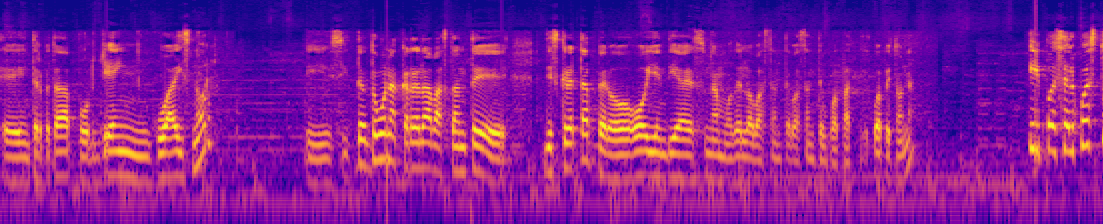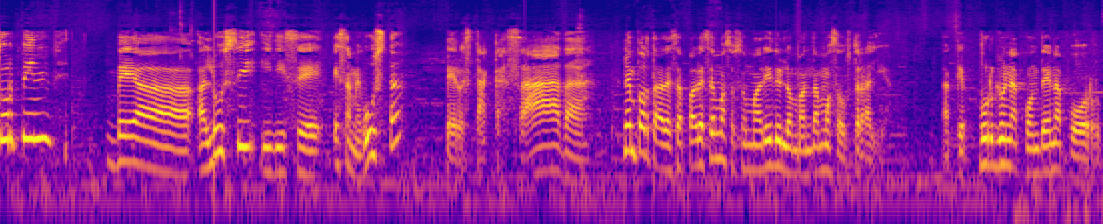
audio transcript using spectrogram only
eh, interpretada por Jane Weisnor. Y sí, tu- tuvo una carrera bastante discreta, pero hoy en día es una modelo bastante, bastante guapetona. Y pues el juez Turpin ve a, a Lucy y dice, esa me gusta, pero está casada. No importa, desaparecemos a su marido y lo mandamos a Australia. A que purgue una condena por,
